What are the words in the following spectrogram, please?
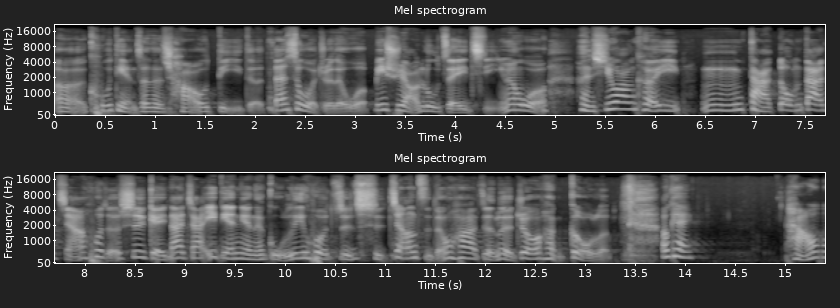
呃哭点真的超低的，但是我觉得我必须要录这一集，因为我很希望可以嗯打动大家，或者是给大家一点点的鼓励或支持，这样子的话真的就很够了。OK。好，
